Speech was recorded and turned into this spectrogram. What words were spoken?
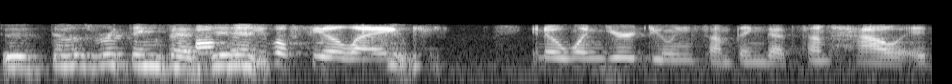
those, those were things that also didn't. people feel like you know, when you're doing something that somehow it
